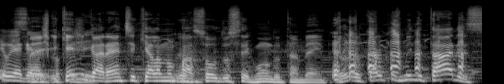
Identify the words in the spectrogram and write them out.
Eu ia ganhar de qualquer jeito. E quem me garante que ela não passou do segundo também? Eu, eu quero que os militares.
